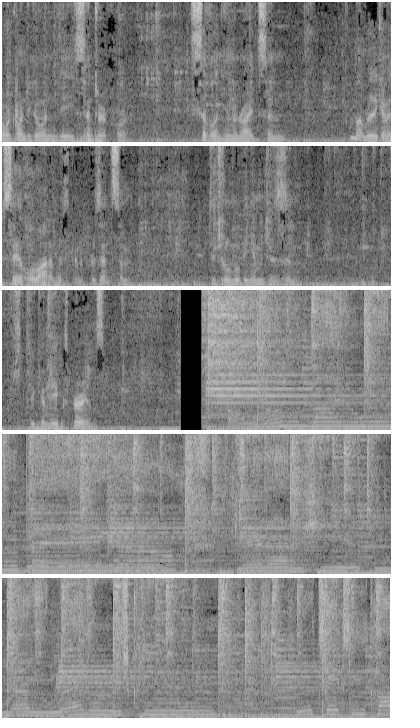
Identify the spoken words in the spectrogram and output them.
we're going to go in the Center for Civil and Human Rights and I'm not really going to say a whole lot. I'm just going to present some digital moving images and just take in the experience. some coffee.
